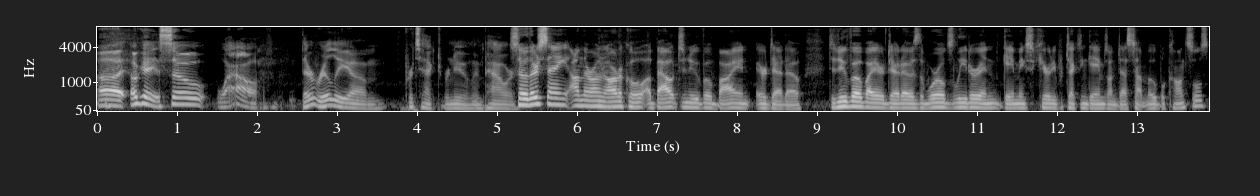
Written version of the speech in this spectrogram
Uh, okay, so wow, they're really um, protect, renew, empower. So they're saying on their own article about Denuvo by Irdeto, Denuvo by Irdeto is the world's leader in gaming security, protecting games on desktop mobile consoles.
